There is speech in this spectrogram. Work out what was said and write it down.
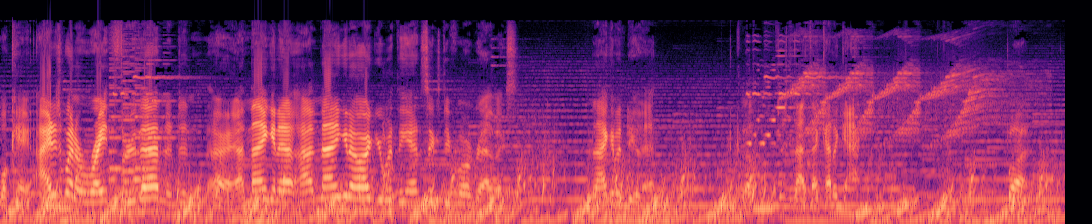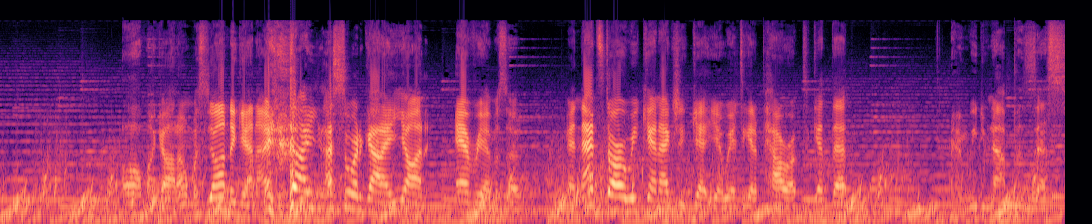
Okay, I just went right through that and didn't. All right, I'm not gonna. I'm not gonna argue with the N64 graphics. I'm not gonna do that. Not that kind of guy. But oh my god, I almost yawned again. I, I, I swear to God, I yawn every episode. And that star we can't actually get yet. We have to get a power up to get that, and we do not possess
